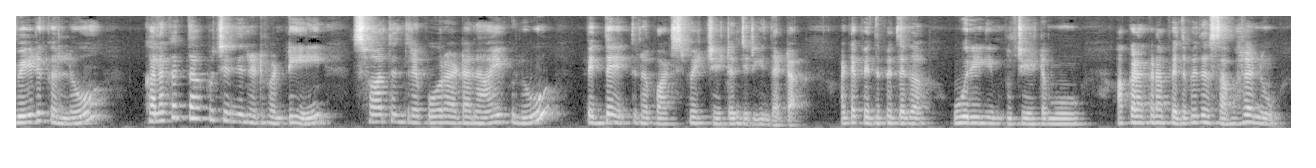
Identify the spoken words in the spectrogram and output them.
వేడుకల్లో కలకత్తాకు చెందినటువంటి స్వాతంత్ర పోరాట నాయకులు పెద్ద ఎత్తున పార్టిసిపేట్ చేయటం జరిగిందట. అంటే పెద్ద పెద్దగా ఊరేగింపు చేయటము అక్కడక్కడ పెద్ద పెద్ద సభలను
